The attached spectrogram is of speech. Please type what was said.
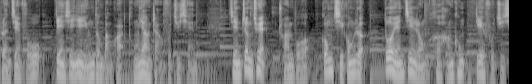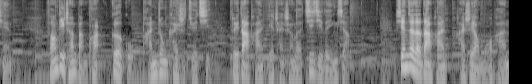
软件服务、电信运营等板块同样涨幅居前。仅证券、船舶、供气供热、多元金融和航空跌幅居前，房地产板块个股盘中开始崛起，对大盘也产生了积极的影响。现在的大盘还是要磨盘，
